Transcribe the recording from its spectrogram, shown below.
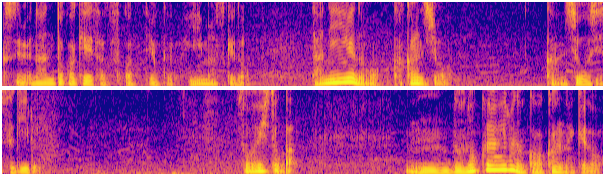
クするなんとか警察とかってよく言いますけど他人への過干渉干渉しすぎる。そういう人がうんどのくらいいるのか分かんないけど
